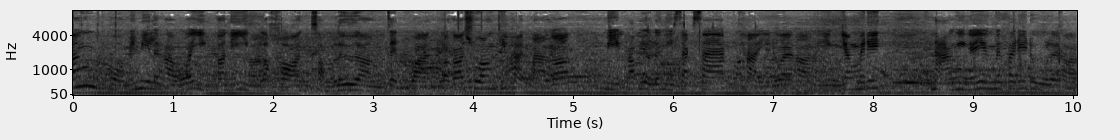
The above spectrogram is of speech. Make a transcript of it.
ตั้งโหไม่มีเลยค่ะเพราะว่าหญิงตอนนี้หญิงละครสองเรื่อง7วัน แล้วก็ช่วงที่ผ่านมาก็มีภาพยนตร์เรื่องนี้แทรกๆถ่ายอยู่ด้วยค่ะหญิงยังไม่ได้หนังหญิงก็ยังไม่ค่อยได้ดูเลยค่ะ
